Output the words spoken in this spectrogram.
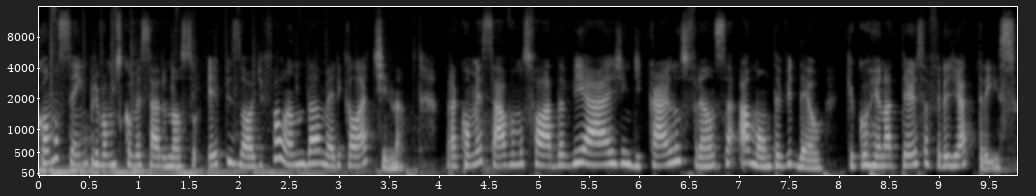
Como sempre, vamos começar o nosso episódio falando da América Latina. Para começar, vamos falar da viagem de Carlos França a Montevideo, que ocorreu na terça-feira, dia 3.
